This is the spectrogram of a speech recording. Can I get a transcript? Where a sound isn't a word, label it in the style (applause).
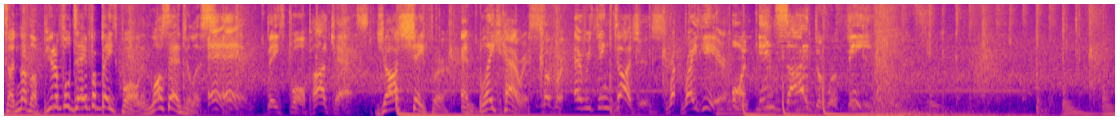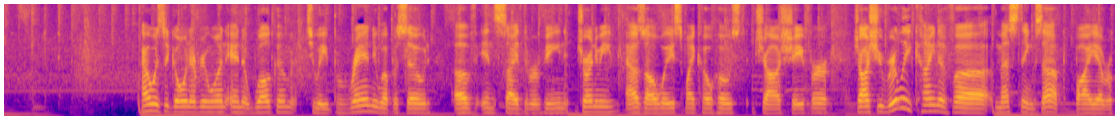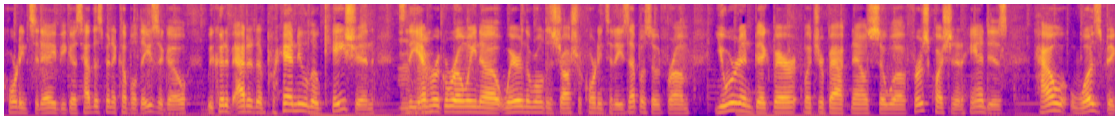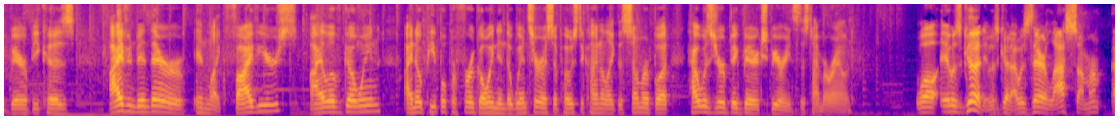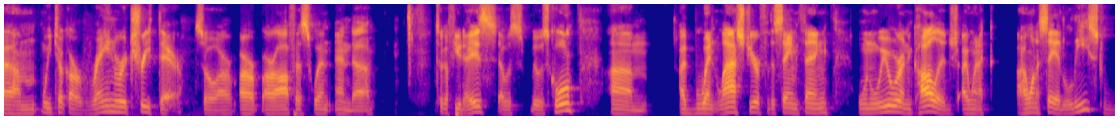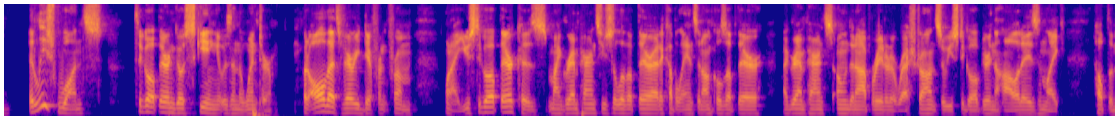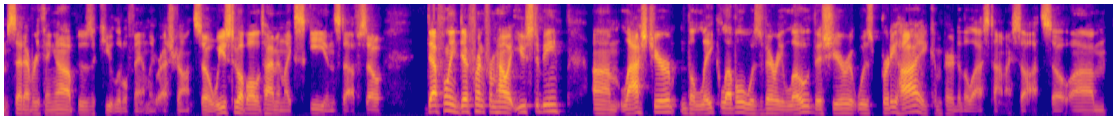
It's another beautiful day for baseball in Los Angeles. And baseball podcast. Josh Schaefer and Blake Harris cover everything Dodgers right here on Inside the Ravine. How is it going, everyone? And welcome to a brand new episode of Inside the Ravine. Joining me, as always, my co host, Josh Schaefer. Josh, you really kind of uh, messed things up by uh, recording today because had this been a couple days ago, we could have added a (laughs) brand new location to mm-hmm. the ever growing uh, Where in the World is Josh recording today's episode from? You were in Big Bear, but you're back now. So, uh, first question at hand is how was Big Bear? Because I haven't been there in like five years. I love going. I know people prefer going in the winter as opposed to kind of like the summer, but how was your Big Bear experience this time around? Well, it was good. It was good. I was there last summer. Um, we took our rain retreat there. So our, our, our office went and uh, took a few days. It was it was cool. Um, I went last year for the same thing. When we were in college, I went. I want to say at least at least once to go up there and go skiing. It was in the winter. But all that's very different from when I used to go up there because my grandparents used to live up there. I had a couple aunts and uncles up there. My grandparents owned and operated a restaurant, so we used to go up during the holidays and like help them set everything up. It was a cute little family restaurant. So we used to go up all the time and like ski and stuff. So definitely different from how it used to be. Um, last year, the lake level was very low. This year, it was pretty high compared to the last time I saw it. So, um,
